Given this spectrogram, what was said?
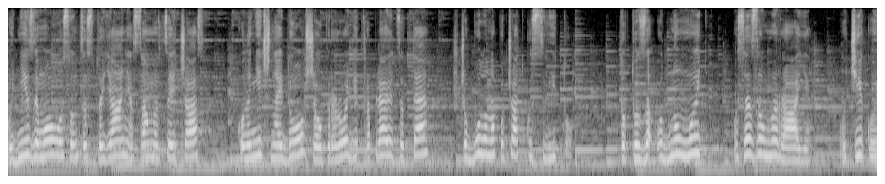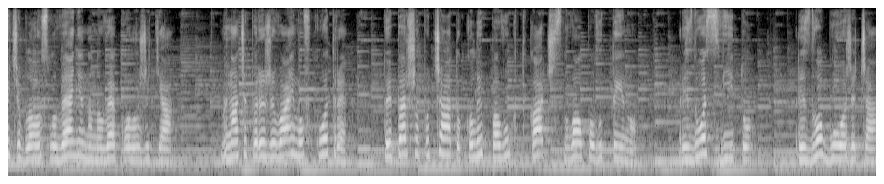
У дні зимового сонцестояння саме в цей час, коли ніч найдовша у природі трапляється те, що було на початку світу. Тобто за одну мить усе завмирає, очікуючи благословення на нове коло життя. Ми наче переживаємо вкотре той першопочаток, коли павук ткач снував павутину, Різдво світу, Різдво Божича,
